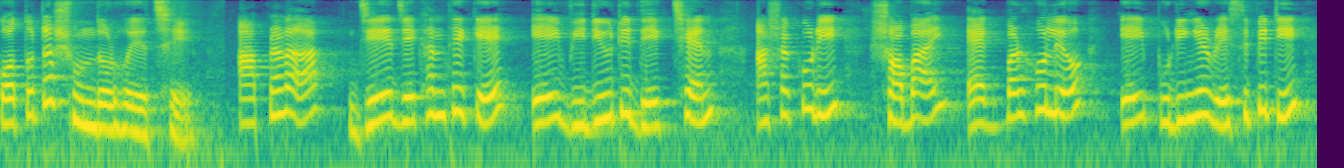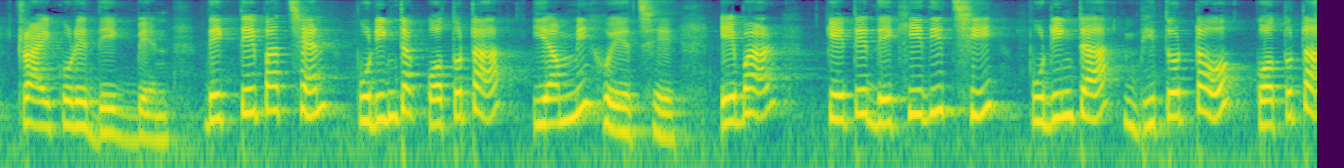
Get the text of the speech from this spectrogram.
কতটা সুন্দর হয়েছে। আপনারা যে যেখান থেকে এই ভিডিওটি দেখছেন, আশা করি সবাই একবার হলেও এই পুডিংয়ের রেসিপিটি ট্রাই করে দেখবেন। দেখতেই পাচ্ছেন পুডিংটা কতটা ইয়াম্মি হয়েছে। এবার কেটে দেখিয়ে দিচ্ছি পুডিংটা ভিতরটাও কতটা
